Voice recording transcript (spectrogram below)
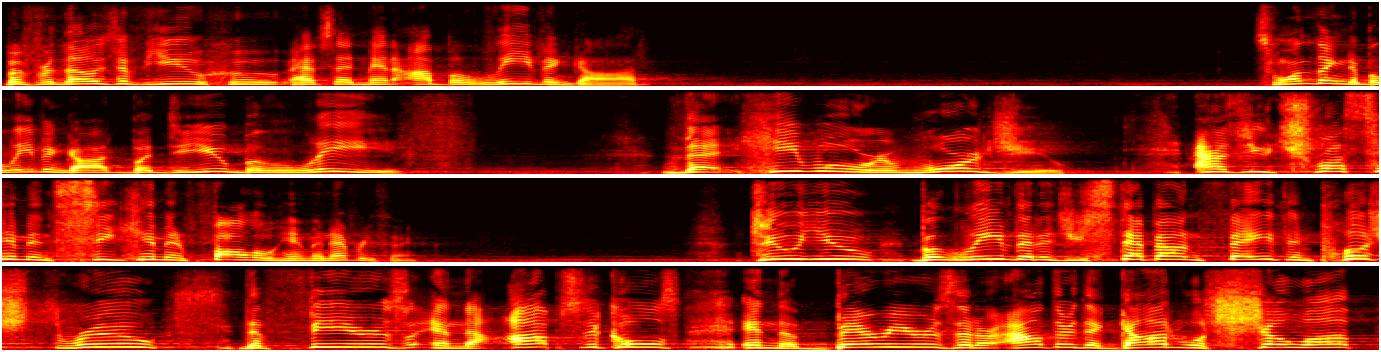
But for those of you who have said, man, I believe in God, it's one thing to believe in God, but do you believe that He will reward you as you trust Him and seek Him and follow Him in everything? Do you believe that as you step out in faith and push through the fears and the obstacles and the barriers that are out there, that God will show up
